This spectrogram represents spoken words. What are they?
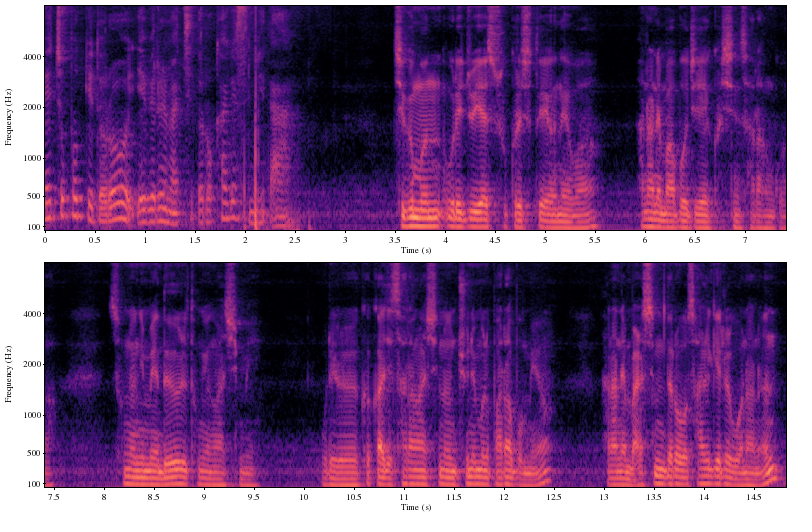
목사님의 축복 기도로 예배를 마치도록 하겠습니다. 지금은 우리 주 예수 그리스도의 은혜와 하나님 아버지의 크신 사랑과 성령님의 늘 동행하심이 우리를 끝까지 사랑하시는 주님을 바라보며 하나님의 말씀대로 살기를 원하는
